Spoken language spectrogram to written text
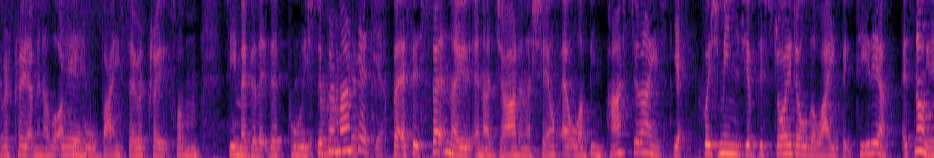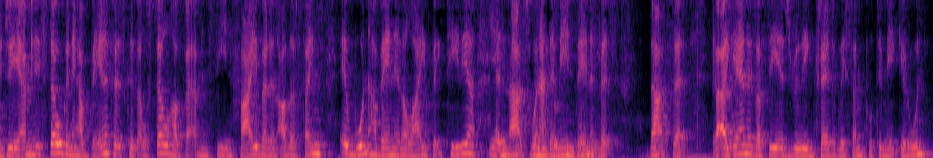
sauerkraut. I mean, a lot of Yeah. people buy sauerkraut from, say, maybe like the Polish supermarket, supermarket. yeah. But if it's sitting out in a jar on a shelf, it will have been pasteurised. Yeah. Which means you've destroyed all the live bacteria. It's not going to do it. I mean, it's still going to have benefits because it will still have vitamin C and fibre and other things. It won't have any of the live bacteria. Yeah, And that's one and of the main people need. benefits. That's it. But again, as I say, it's really incredibly simple to make your own.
